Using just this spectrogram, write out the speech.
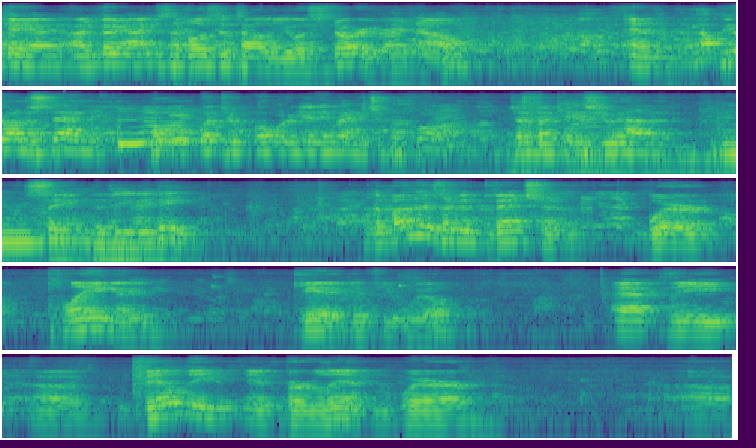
Okay, I, I'm going. I'm supposed to tell you a story right now, and help you understand what, what, you, what we're getting ready to perform, just in case you haven't seen the DVD. the Mothers of Invention were playing a gig, if you will, at the uh, building in Berlin where uh,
